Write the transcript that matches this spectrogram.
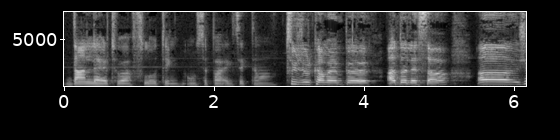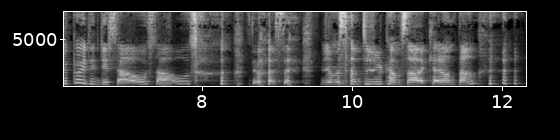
dans l'air, tu vois, floating, on sait pas exactement. Toujours comme un peu adolescent. Euh, je peux étudier ça, ou ça, ou ça. tu vois, je me sens toujours comme ça à 40 ans.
